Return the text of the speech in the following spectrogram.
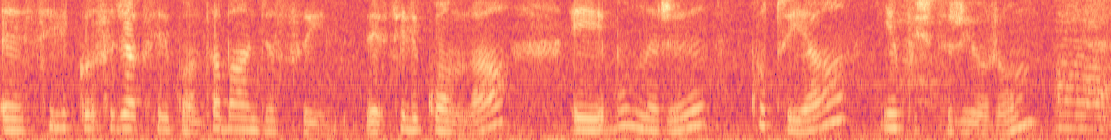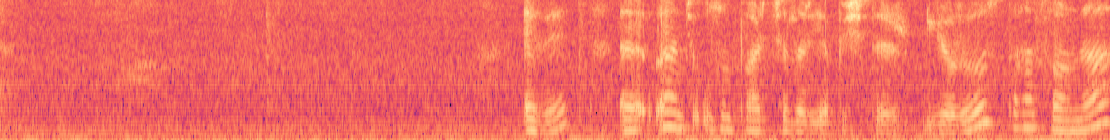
e, silikon sıcak silikon tabancası e, silikonla e, bunları kutuya yapıştırıyorum. Evet, e, önce uzun parçaları yapıştırıyoruz. Daha sonra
